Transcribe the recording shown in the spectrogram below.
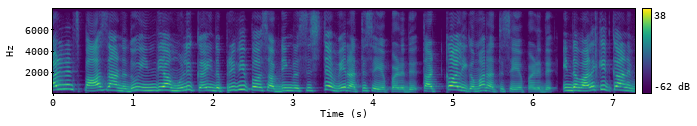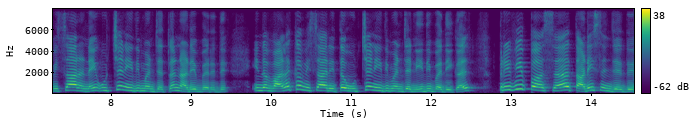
ஆர்டினன்ஸ் பாஸ் ஆனதும் இந்தியா முழுக்க இந்த பிரிவி பர்ஸ் அப்படிங்கிற சிஸ்டமே ரத்து செய்யப்படுது. தற்காலிகமா ரத்து செய்யப்படுது. இந்த வழக்கிற்கான விசாரணை உச்ச நீதிமன்றத்துல நடைபெறுது. இந்த வழக்கை விசாரித்த உச்ச நீதிமன்ற நீதிபதிகள் பிரிவி பர்ஸை தடை செஞ்சது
